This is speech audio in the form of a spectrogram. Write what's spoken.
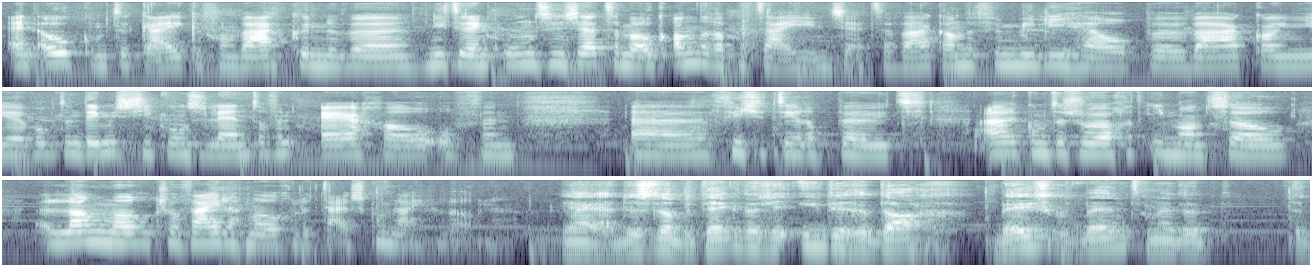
En ook om te kijken van waar kunnen we niet alleen ons inzetten, maar ook andere partijen inzetten. Waar kan de familie helpen? Waar kan je bijvoorbeeld een dementieconsulent of een ergo of een fysiotherapeut. Eigenlijk om te zorgen dat iemand zo lang mogelijk, zo veilig mogelijk thuis kan blijven wonen. Ja, ja, dus dat betekent dat je iedere dag bezig bent met het, het,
